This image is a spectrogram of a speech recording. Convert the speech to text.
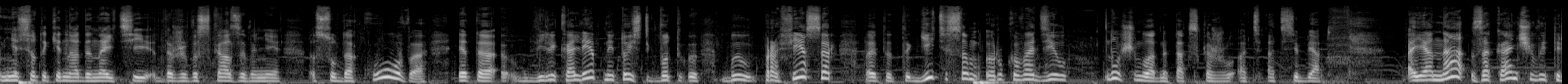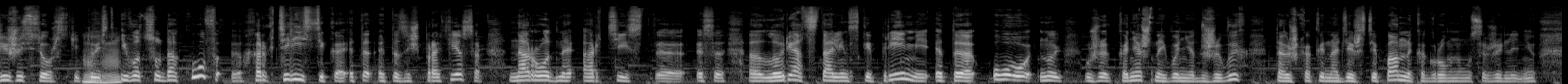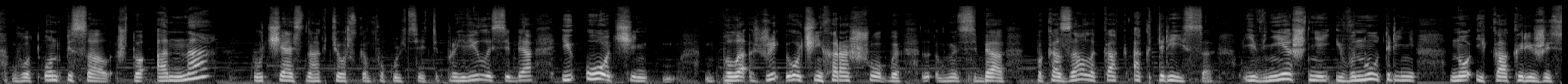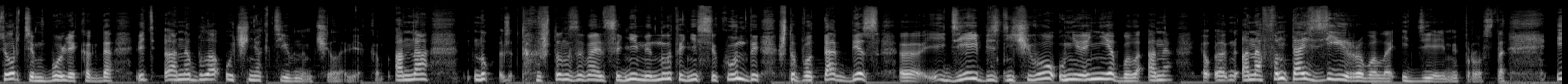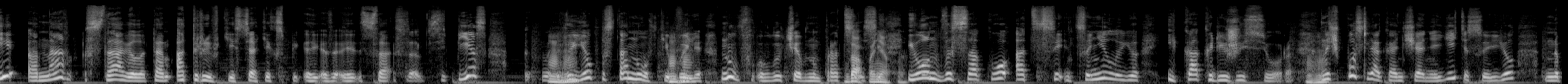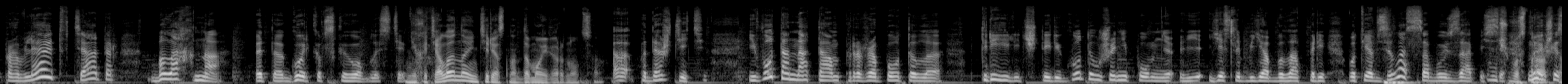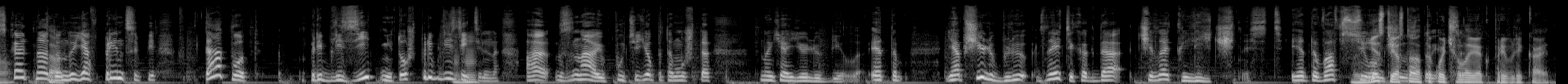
мне все-таки надо найти даже высказывание Судакова. Это великолепный, то есть вот э, был профессор, этот ГИТИСом руководил, ну, в общем, ладно, так скажу от, от себя. И она заканчивает режиссерский. То есть, и вот Судаков, э, характеристика, это, это значит, профессор, народный артист, э, э, лауреат Сталинской премии, это, о, ну, уже, конечно, его нет в живых, так же, как и Надежда Степановна, к огромному сожалению. Вот, он писал, что она учась на актерском факультете, проявила себя и очень, положи, очень хорошо бы себя показала как актриса, и внешне, и внутренне, но и как режиссер, тем более, когда... Ведь она была очень активным человеком. Она, ну, что называется, ни минуты, ни секунды, чтобы вот так без э, идей, без ничего у нее не было. Она, э, она фантазировала идеями просто. И она ставила там отрывки из всяких э, э, э, пьес, угу. в ее постановке угу. были, ну, в, в учебном процессе. Да, понятно. И он высоко оценил ее и как режиссера. Угу. Значит, после окончания ЕТИСа ее направляют в театр Балахна. Это Горьковской области. Не хотела она, интересно, домой вернуться? А, подождите. И вот она там проработала три или четыре года, уже не помню, если бы я была при... Вот я взяла с собой записи, Ничего страшного. но их искать надо, да. но я, в принципе, так вот приблизить, не то что приблизительно, угу. а знаю путь ее, потому что, ну, я ее любила. Это я вообще люблю, знаете, когда человек личность, и это во всем. Ну, естественно, такой человек привлекает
